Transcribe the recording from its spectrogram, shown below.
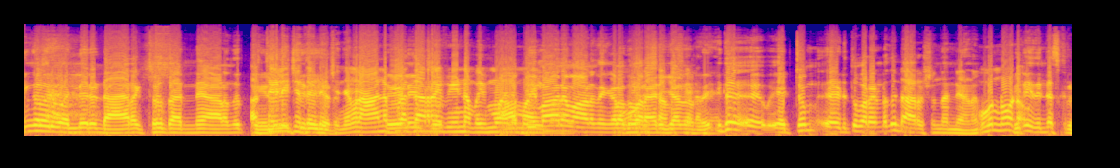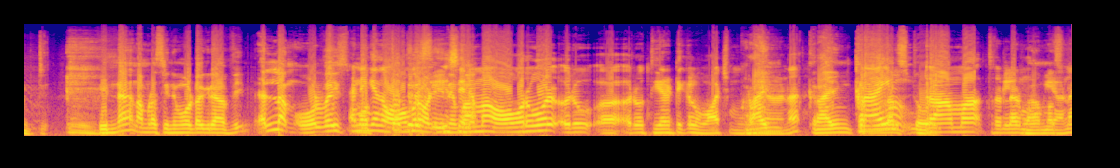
നിങ്ങൾ ഒരു വലിയൊരു ഡയറക്ടർ തന്നെയാണെന്ന് അഭിമാനമാണ് നിങ്ങളത് ഒരു ഇത് ഏറ്റവും എടുത്തു പറയേണ്ടത് ഡയറക്ഷൻ തന്നെയാണ്. പിന്നെ ഇതിന്റെ സ്ക്രിപ്റ്റ്. പിന്നെ നമ്മുടെ സിനിമോട്ടോഗ്രാഫി എല്ലാം ഓൾവേസ് സിനിമ ഓവറോൾ ഒരു ഒരു തിയറട്ടിക്കൽ വാച്ച് മൂവിയാണ്. ക്രൈം ക്രൈം ഡ്രാമ ത്രില്ലർ മൂവിയാണ്.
